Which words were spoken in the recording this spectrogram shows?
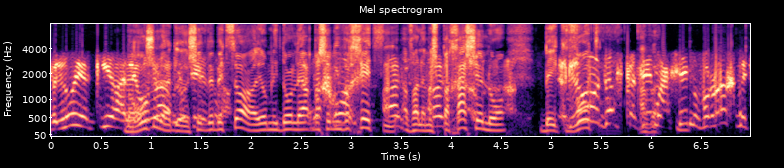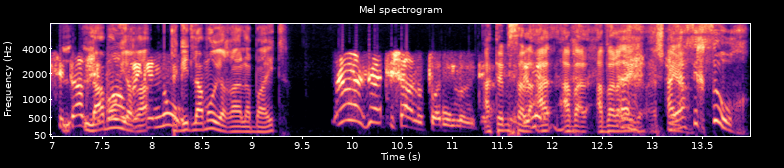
ולא יגיע לעולם. ברור שלא יגיע, לא יושב תהיה בבית סוהר, היום נידון לארבע נכון, שנים וחצי, אז- אבל המשפחה אז- שלו, בעקבות... לא, דווקא זה אבל- מעשה מבורך מצידם שבאו? וגינו. תגיד, למה הוא ירה על הבית? אה, זה תשאל אותו, אני לא יודע. אתם סל... באמת. אבל, אבל רגע, שנייה. היה סכסוך.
